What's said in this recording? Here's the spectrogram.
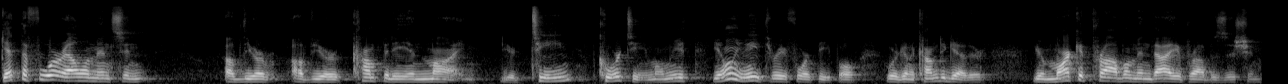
get the four elements in, of, your, of your company in mind. Your team, core team, only, you only need three or four people who are going to come together. Your market problem and value proposition,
